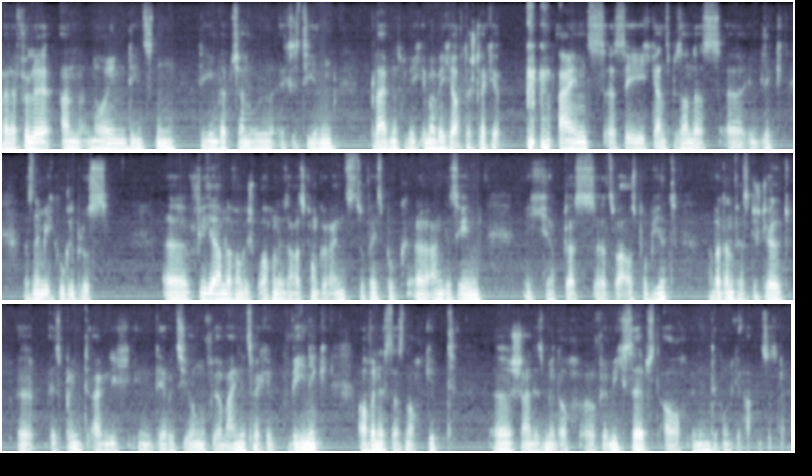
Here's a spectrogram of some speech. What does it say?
Bei der Fülle an neuen Diensten, die im Web 2.0 existieren, bleiben natürlich immer welche auf der Strecke. Eins äh, sehe ich ganz besonders äh, im Blick, das ist nämlich Google+. Äh, viele haben davon gesprochen, das ist auch als Konkurrenz zu Facebook äh, angesehen. Ich habe das äh, zwar ausprobiert, aber dann festgestellt, äh, es bringt eigentlich in der Beziehung für meine Zwecke wenig. Auch wenn es das noch gibt, scheint es mir doch für mich selbst auch in den Hintergrund geraten zu sein.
